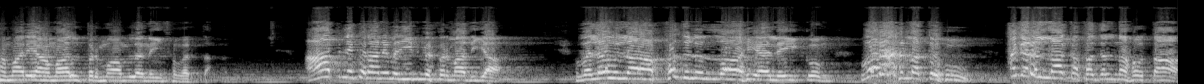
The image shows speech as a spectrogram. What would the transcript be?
ہمارے اعمال پر معاملہ نہیں سنورتا۔ آپ نے قرآن مجید میں فرما دیا، ولولا فضل اللہ علیکم ورحمت اگر اللہ کا فضل نہ ہوتا،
